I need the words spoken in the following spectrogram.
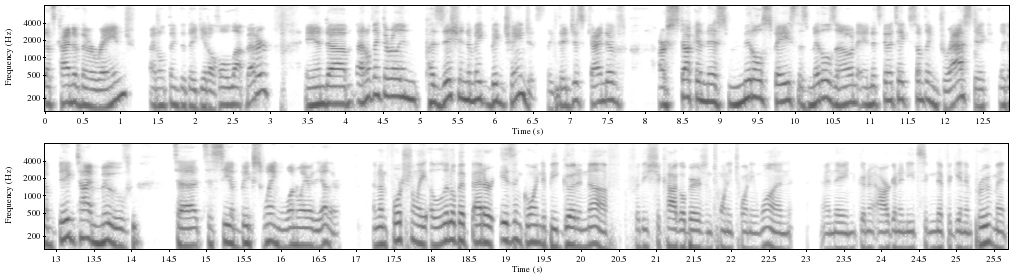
that's kind of their range i don't think that they get a whole lot better and um, i don't think they're really in position to make big changes like they just kind of are stuck in this middle space this middle zone and it's going to take something drastic like a big time move to to see a big swing one way or the other and unfortunately, a little bit better isn't going to be good enough for these Chicago Bears in 2021, and they gonna are gonna need significant improvement.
